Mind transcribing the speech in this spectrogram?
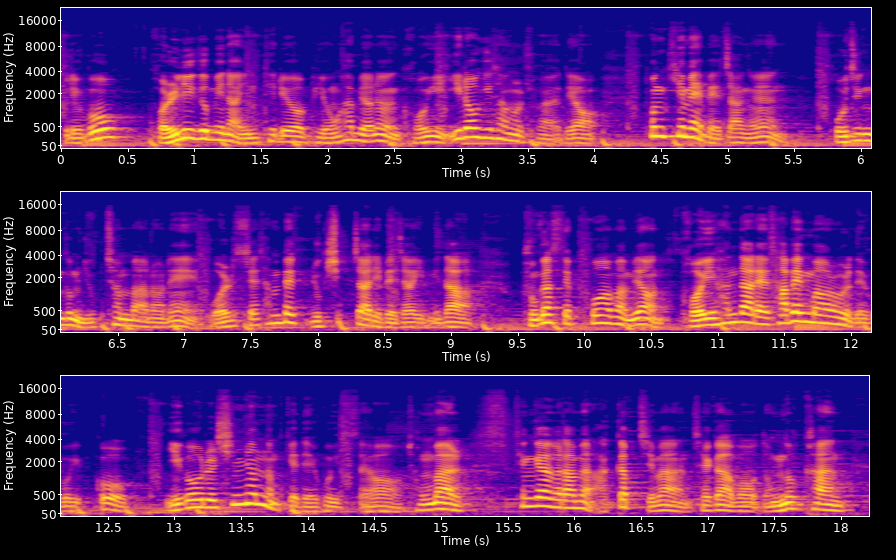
그리고 권리금이나 인테리어 비용 하면은 거의 1억 이상을 줘야 돼요. 폰킴의 매장은 보증금 6천만 원에 월세 360짜리 매장입니다. 부가세 포함하면 거의 한 달에 400만 원을 내고 있고 이거를 10년 넘게 내고 있어요. 정말 생각을 하면 아깝지만 제가 뭐 넉넉한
